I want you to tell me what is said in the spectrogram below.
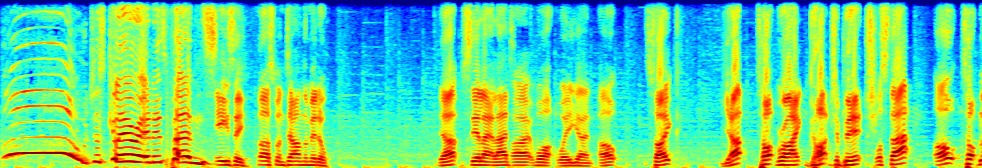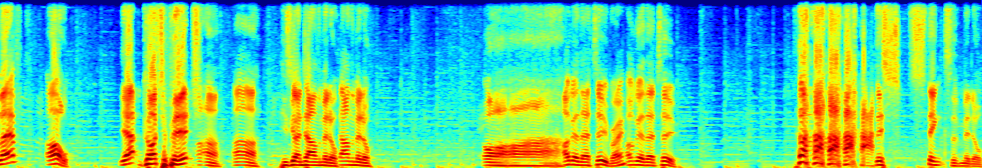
Woo! Just clear it in his pens. Easy. First one down the middle. Yep. See you later, lad. All right, what? Where you going? Oh, psych. Yep. Top right. Gotcha, bitch. What's that? Oh, top left. Oh. Yep. Gotcha, bitch. Uh-uh. Uh-uh. He's going down the middle. Down the middle. Oh. I'll go there too, bro. I'll go there too. this stinks of middle.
